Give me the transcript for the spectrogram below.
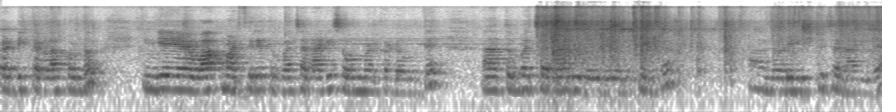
ಕಡ್ಡಿ ತಗೊಳಕೊಂಡು ಹಿಂಗೆ ವಾಕ್ ಮಾಡ್ತೀರಿ ತುಂಬ ಚೆನ್ನಾಗಿ ಸೌಂಡ್ ಮಾಡ್ಕೊಂಡು ಹೋಗುತ್ತೆ. ತುಂಬ ಚೆನ್ನಾಗಿದೆ ಇದು ಎಲಿಫೆಂಟ್. ನೋಡಿ ಇಷ್ಟು ಚೆನ್ನಾಗಿದೆ.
